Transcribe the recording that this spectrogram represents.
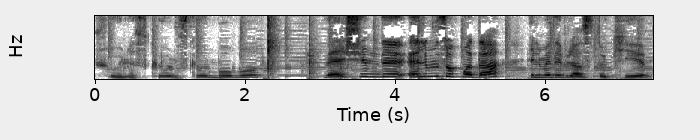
Şöyle sıkıyorum sıkıyorum bol bol. Ve şimdi elimi sokmada elime de biraz dökeyim.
